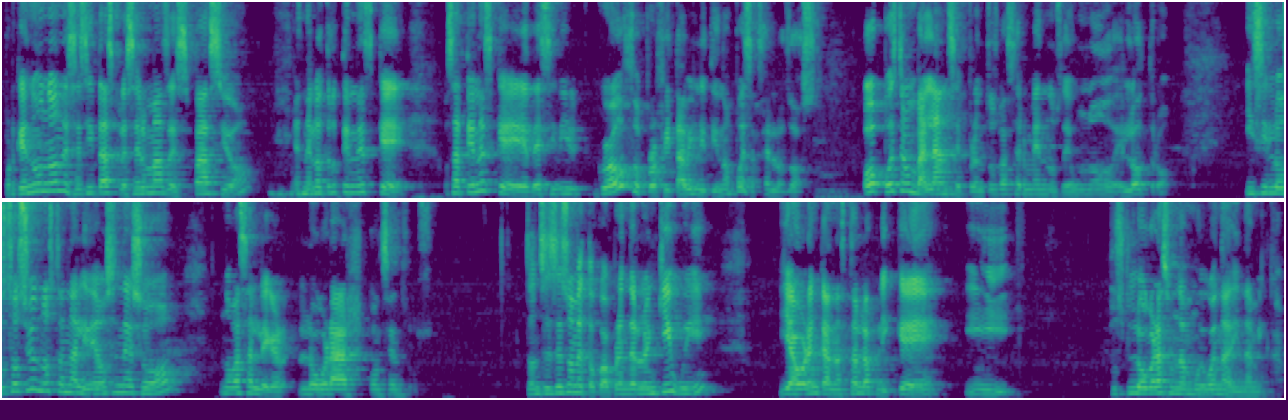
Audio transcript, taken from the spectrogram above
Porque en uno necesitas crecer más despacio, en el otro tienes que, o sea, tienes que decidir growth o profitability, no puedes hacer los dos. O puedes tener un balance, pero entonces va a ser menos de uno o del otro. Y si los socios no están alineados en eso, no vas a lograr consensos. Entonces eso me tocó aprenderlo en Kiwi y ahora en Canasta lo apliqué y pues logras una muy buena dinámica.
